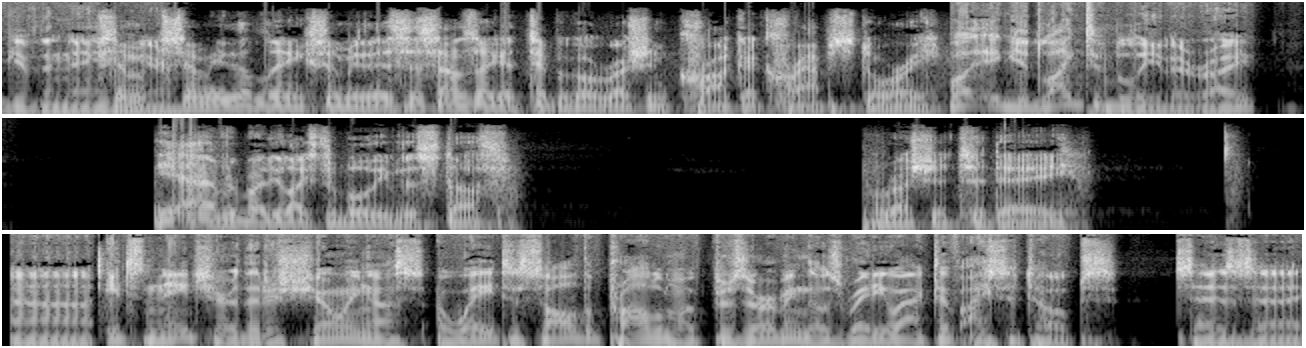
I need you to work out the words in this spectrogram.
give the name Send, here. send me the link. Send me this. This sounds like a typical Russian crock of crap story. well, you'd like to believe it, right? Yeah, everybody likes to believe this stuff. Russia today. Uh, it's nature that is showing us a way to solve the problem of preserving those radioactive isotopes, says uh,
